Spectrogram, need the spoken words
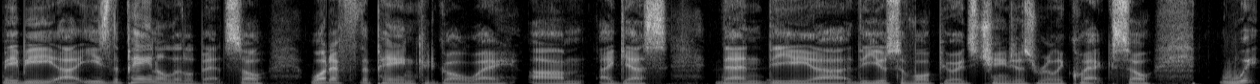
maybe uh, ease the pain a little bit. So, what if the pain could go away? Um, I guess then the uh, the use of opioids changes really quick. So, we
